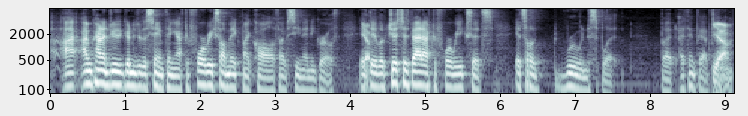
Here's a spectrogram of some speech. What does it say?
I, I'm kind of do, going to do the same thing. After four weeks, I'll make my call if I've seen any growth. If Yep. they look just as bad after four weeks, it's it's a ruined split. But I think they have time. Yeah.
